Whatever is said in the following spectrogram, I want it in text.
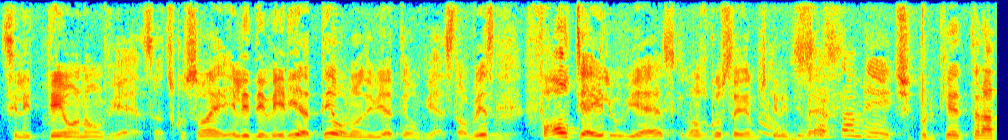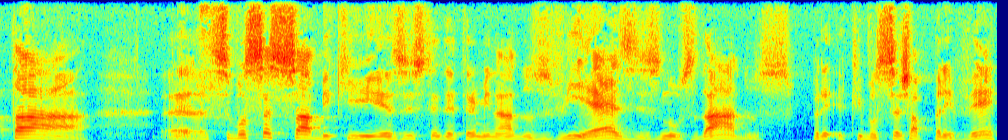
se ele tem ou não viés. A discussão é ele deveria ter ou não deveria ter um viés. Talvez uhum. falte a ele o viés que nós gostaríamos não, que ele tivesse. Certamente, porque tratar é, se você sabe que existem determinados vieses nos dados que você já prevê,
